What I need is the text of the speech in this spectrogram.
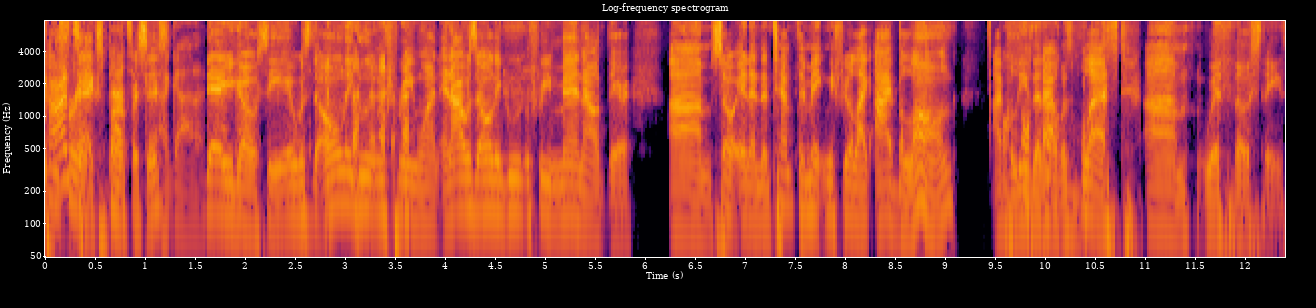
context purposes, okay. I got it. There you go. See, it was the only gluten free one, and I was the only gluten free man out there. Um, so in an attempt to make me feel like I belong, I believe that I was blessed um, with those things.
